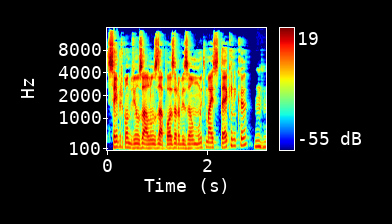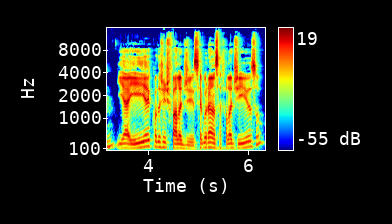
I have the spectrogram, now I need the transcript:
sempre quando vinham os alunos da pós era uma visão muito mais técnica, uhum. e aí quando a gente fala de segurança, fala de ISO,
